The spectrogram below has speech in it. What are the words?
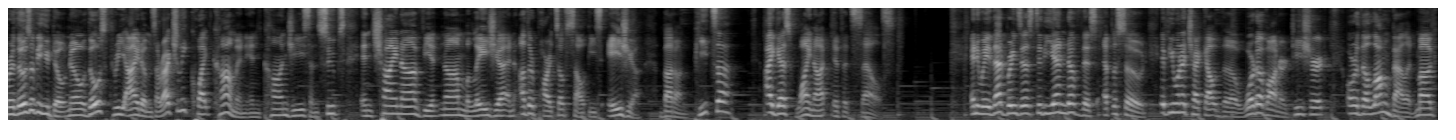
For those of you who don't know, those three items are actually quite common in congees and soups in China, Vietnam, Malaysia, and other parts of Southeast Asia. But on pizza? I guess why not if it sells? Anyway, that brings us to the end of this episode. If you want to check out the Word of Honor t-shirt, or the Long Ballad mug,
